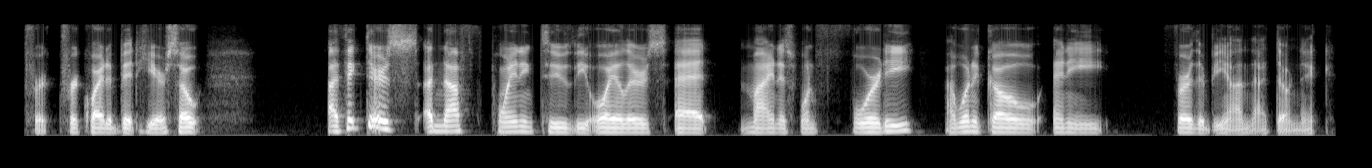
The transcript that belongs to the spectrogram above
for for quite a bit here. So I think there's enough pointing to the Oilers at minus 140. I wouldn't go any further beyond that though, Nick.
